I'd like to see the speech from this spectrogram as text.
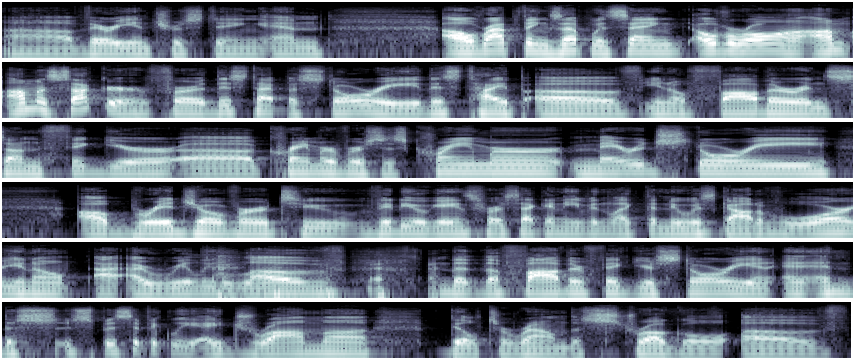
uh, very interesting. And I'll wrap things up with saying overall, I'm I'm a sucker for this type of story, this type of you know father and son figure, uh, Kramer versus Kramer marriage story. I'll bridge over to video games for a second, even like the newest God of War. You know, I, I really love the the father figure story and and, and the, specifically a drama built around the struggle of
